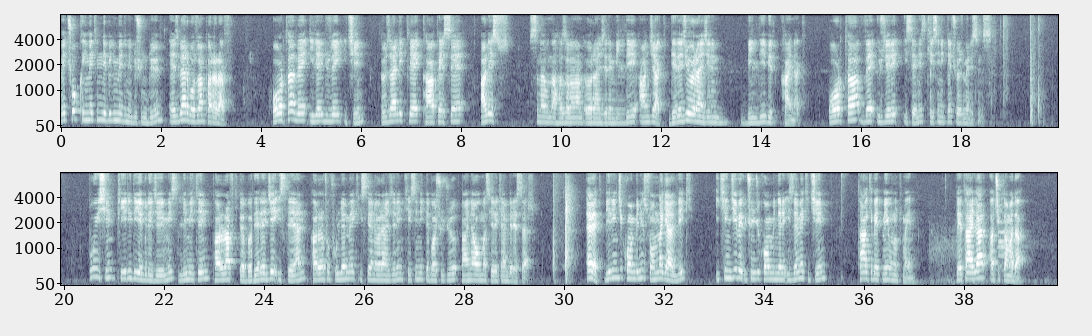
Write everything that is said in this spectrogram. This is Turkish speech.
ve çok kıymetini de bilinmediğini düşündüğüm ezber bozan paragraf. Orta ve ileri düzey için özellikle KPSS, ALES sınavına hazırlanan öğrencilerin bildiği ancak derece öğrencinin bildiği bir kaynak. Orta ve üzeri iseniz kesinlikle çözmelisiniz. Bu işin piri diyebileceğimiz limitin paragraf kitabı, derece isteyen, paragrafı fulllemek isteyen öğrencilerin kesinlikle başucu kaynağı olması gereken bir eser. Evet, birinci kombinin sonuna geldik. İkinci ve üçüncü kombinleri izlemek için takip etmeyi unutmayın. Detaylar açıklamada.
